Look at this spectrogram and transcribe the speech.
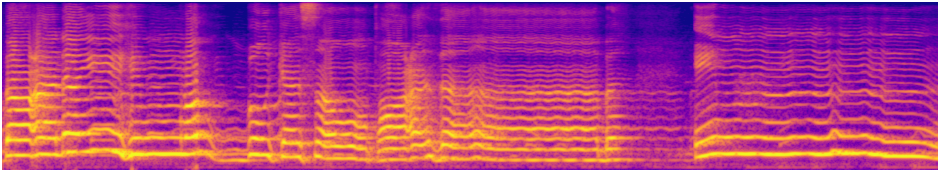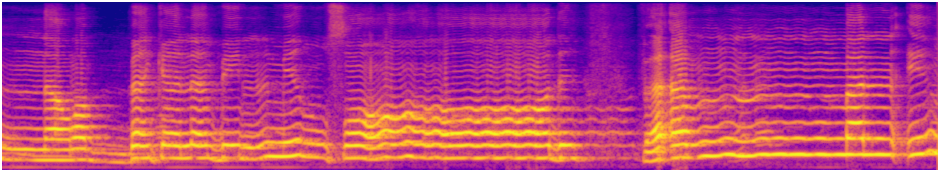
فصب عليهم ربك سوط عذاب. إن ربك لبالمرصاد. فأما الإنسان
